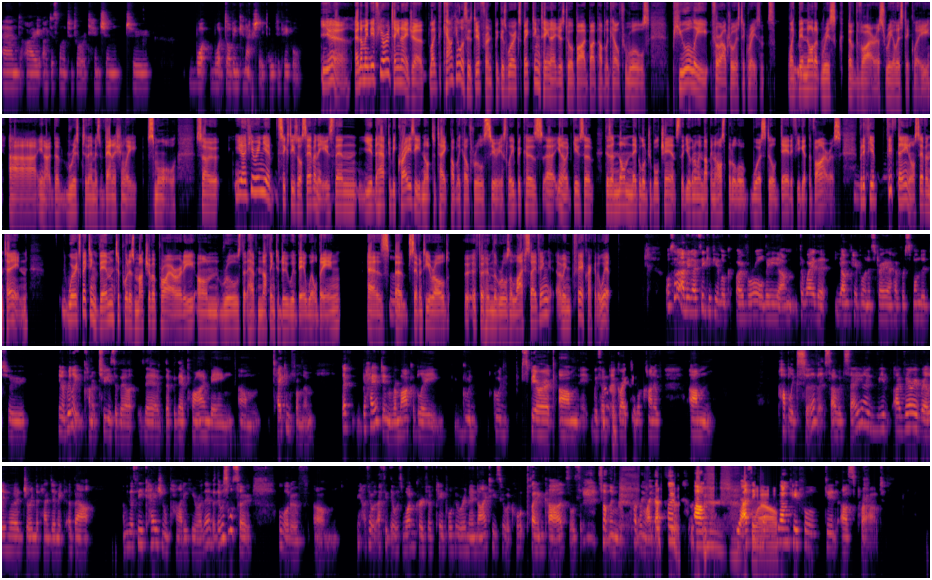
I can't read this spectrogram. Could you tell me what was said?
And I, I just wanted to draw attention to what what dobbing can actually do to people. Yeah. And I mean, if you're a teenager, like the calculus is different because we're expecting teenagers to abide by public health rules purely for altruistic reasons. Like they're not at risk of the virus realistically. Uh, you know, the risk to them is vanishingly small. So, you know, if you're in your 60s or 70s, then you'd have to be crazy not to take public health rules seriously because, uh, you know, it gives a, there's a non negligible chance that you're going to end up in hospital or worse still dead if you get the virus. But if you're 15 or 17, we're expecting them to put as much of a priority on rules that have nothing to do with their well being as mm. a 70 year old uh, for whom the rules are life saving. I mean, fair crack of the whip. Also, I mean, I think if you look overall, the um, the way that young people in Australia have responded to, you know, really kind of two years of their their their, their prime being um, taken from them, they've behaved in remarkably good good spirit um, with a, a, great deal of kind of um, public service. I would say, you know, I very rarely heard during the pandemic about. I mean, there's the occasional party here or there, but there was also a lot of um, you know, was, I think there was one group of people who were in their nineties who were caught playing cards or something, something like that. So, um, yeah, I think wow. young people did us proud.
